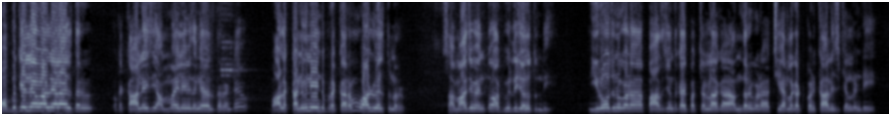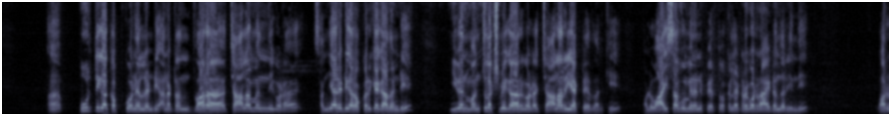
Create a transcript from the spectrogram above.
పబ్బుకి వెళ్ళే వాళ్ళు ఎలా వెళ్తారు? ఒక కాలేజీ అమ్మాయిలు ఏ విధంగా వెళ్తారంటే వాళ్ళ కన్వీనియంట్ ప్రకారం వాళ్ళు వెళ్తున్నారు. సమాజం ఎంతో అభివృద్ధి చెందుతుంది. ఈ రోజున కూడా పాత చింతకాయ పచ్చళ్ళలాగా అందరూ కూడా చీరలు కట్టుకొని కాలేజీకి వెళ్ళండి పూర్తిగా కప్పుకొని వెళ్ళండి అనటం ద్వారా చాలామంది కూడా సంధ్యారెడ్డి గారు ఒక్కరికే కాదండి ఈవెన్ మంచులక్ష్మి గారు కూడా చాలా రియాక్ట్ అయ్యారు దానికి. వాళ్ళు వాయిస్ ఆఫ్ ఉమెన్ అనే పేరుతో ఒక లెటర్ కూడా రాయడం జరిగింది. వారు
